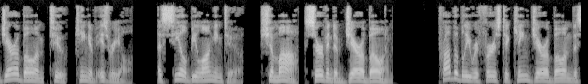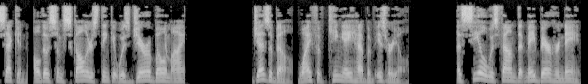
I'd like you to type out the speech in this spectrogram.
Jeroboam II, king of Israel. A seal belonging to Shema, servant of Jeroboam probably refers to King Jeroboam II, although some scholars think it was Jeroboam I. Jezebel, wife of King Ahab of Israel. A seal was found that may bear her name,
